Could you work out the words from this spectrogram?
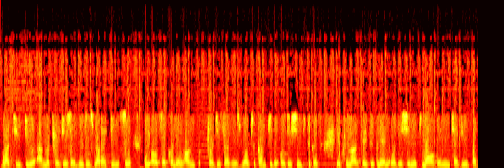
what do you do? I'm a producer. This is what I do. So we're also calling on producers as well to come to the auditions because it's not basically an audition. It's more of an interview. But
